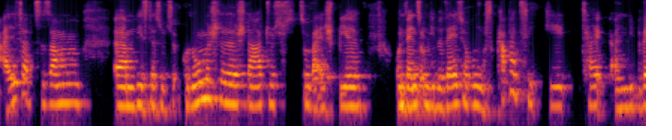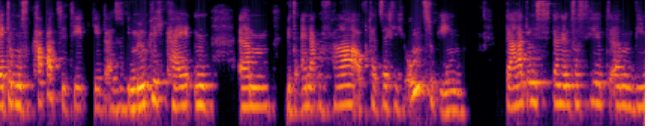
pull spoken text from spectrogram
Alter zusammen, ähm, wie ist der sozioökonomische Status zum Beispiel. Und wenn es um die Bewältigungskapazität, an die Bewältigungskapazität geht, also die Möglichkeiten, ähm, mit einer Gefahr auch tatsächlich umzugehen, da hat uns dann interessiert, ähm, wie,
